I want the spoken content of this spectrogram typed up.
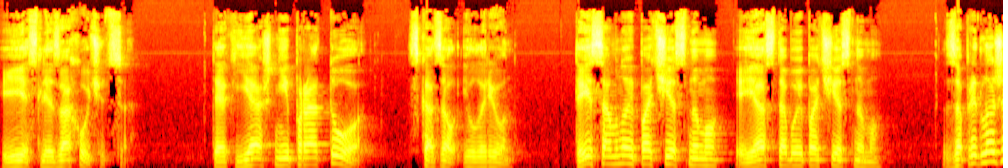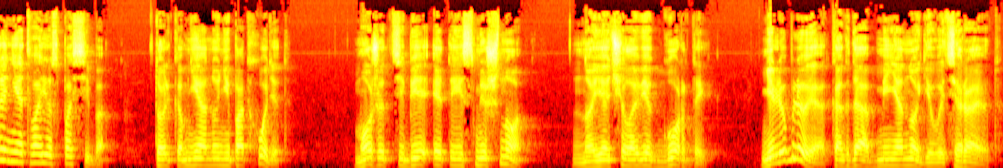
если захочется». «Так я ж не про то», – сказал Иларион. «Ты со мной по-честному, и я с тобой по-честному. За предложение твое спасибо, только мне оно не подходит. Может, тебе это и смешно, но я человек гордый. Не люблю я, когда об меня ноги вытирают».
